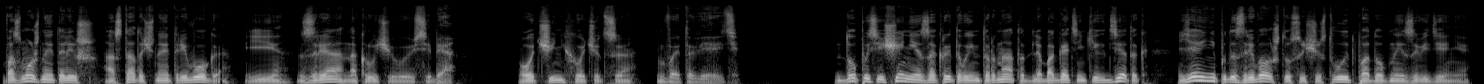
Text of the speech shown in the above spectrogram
Возможно, это лишь остаточная тревога, и зря накручиваю себя. Очень хочется в это верить. До посещения закрытого интерната для богатеньких деток я и не подозревал, что существуют подобные заведения.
